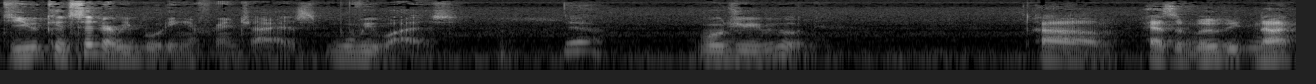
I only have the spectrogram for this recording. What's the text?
do you consider rebooting a franchise, movie wise? Yeah. What would you reboot? Um, as a movie, not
